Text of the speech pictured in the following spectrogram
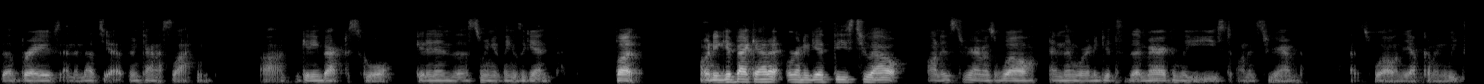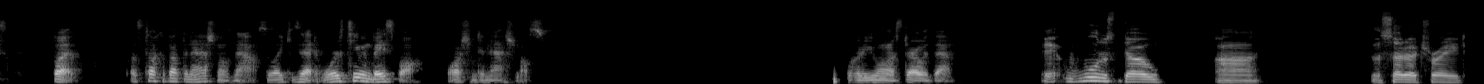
the Braves and the Mets yet. I've been kind of slacking, uh, getting back to school, getting in the swing of things again. But going to get back at it. We're going to get these two out on Instagram as well. And then we're going to get to the American League East on Instagram as well in the upcoming weeks. But let's talk about the Nationals now. So, like you said, worst team in baseball, Washington Nationals. Where do you want to start with them? It, we'll just go. Uh, the Soto trade,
